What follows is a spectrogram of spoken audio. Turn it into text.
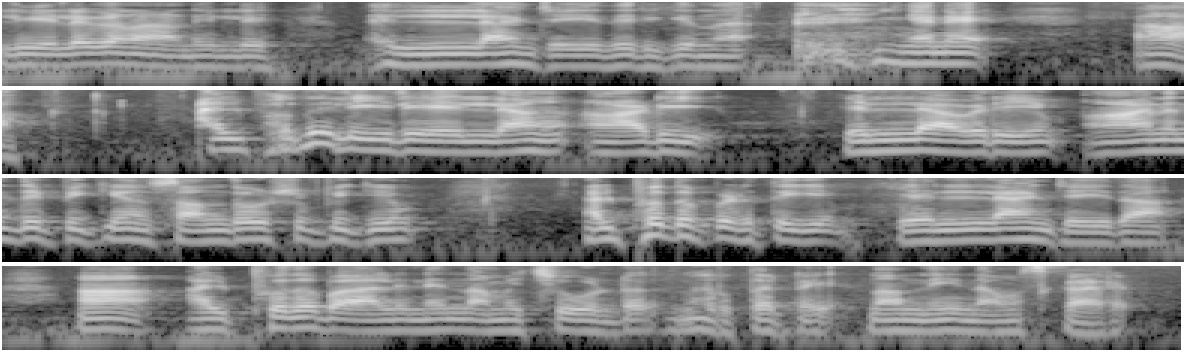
ലീലകളാണില്ലേ എല്ലാം ചെയ്തിരിക്കുന്നത്. ഇങ്ങനെ ആ അത്ഭുത ലീലയെല്ലാം ആടി എല്ലാവരെയും ആനന്ദിപ്പിക്കുകയും സന്തോഷിപ്പിക്കുകയും അത്ഭുതപ്പെടുത്തുകയും എല്ലാം ചെയ്ത ആ അത്ഭുത ബാലനെ നമിച്ചുകൊണ്ട് നിർത്തട്ടെ. നന്ദി നമസ്കാരം.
